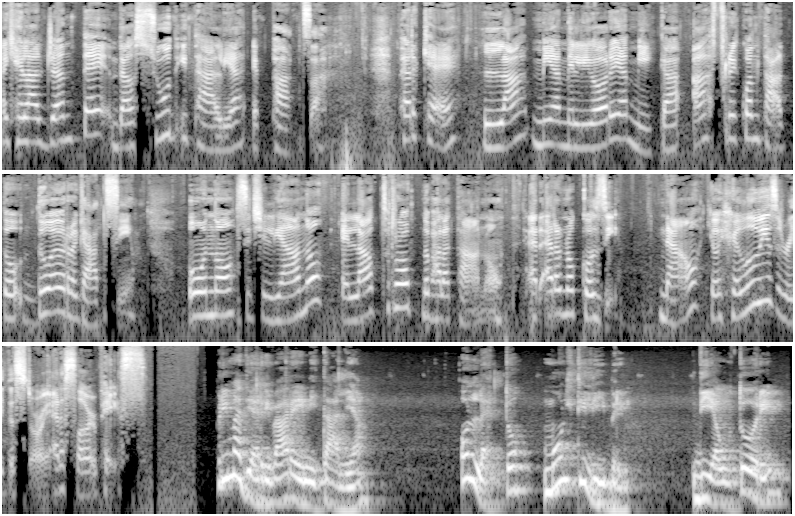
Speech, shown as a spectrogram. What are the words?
e che la gente del sud Italia è pazza. Perché la mia migliore amica ha frequentato due ragazzi, uno siciliano e l'altro napoletano, ed erano così. Now you'll hear Louise read the story at a slower pace. Prima di arrivare in Italia ho letto molti libri di autori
